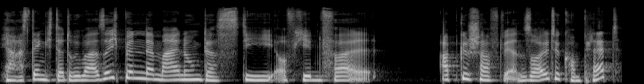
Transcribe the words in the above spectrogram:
Ja, was denke ich darüber? Also ich bin der Meinung, dass die auf jeden Fall abgeschafft werden sollte, komplett.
